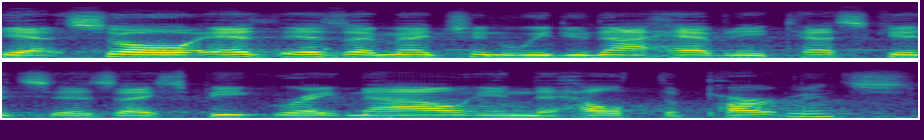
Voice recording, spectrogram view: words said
Yeah, so as, as I mentioned, we do not have any test kits as I speak right now in the health departments.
